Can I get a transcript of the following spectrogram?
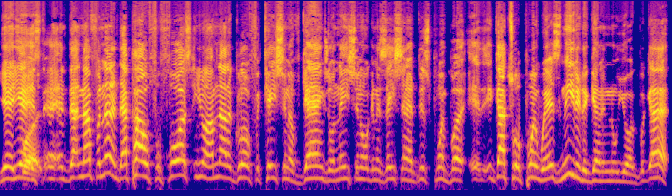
Yeah, yeah, but, and that, not for nothing. That powerful force, you know, I'm not a glorification of gangs or nation organization at this point, but it, it got to a point where it's needed again in New York. But go ahead.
